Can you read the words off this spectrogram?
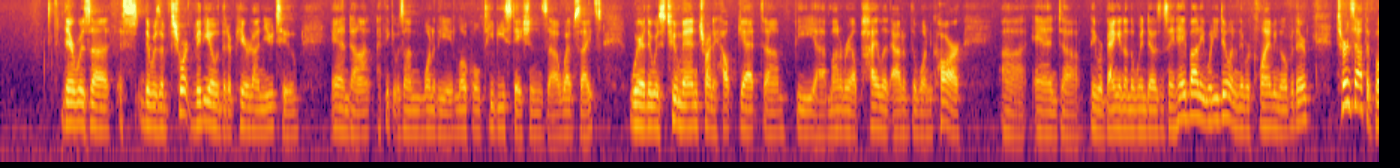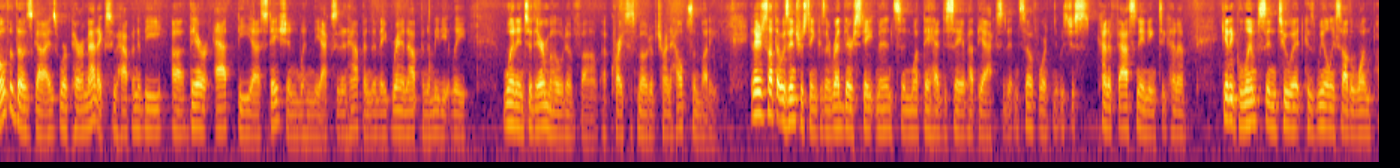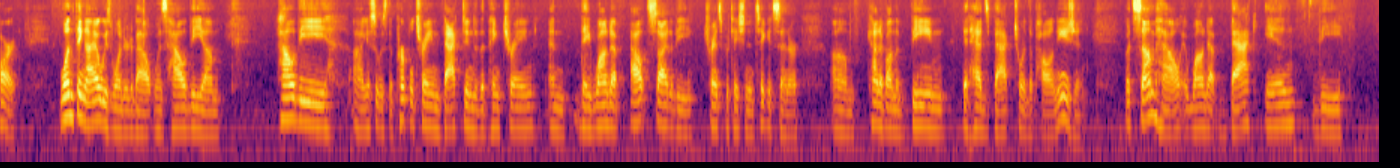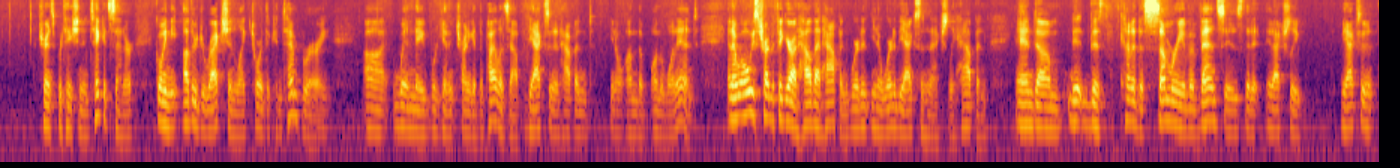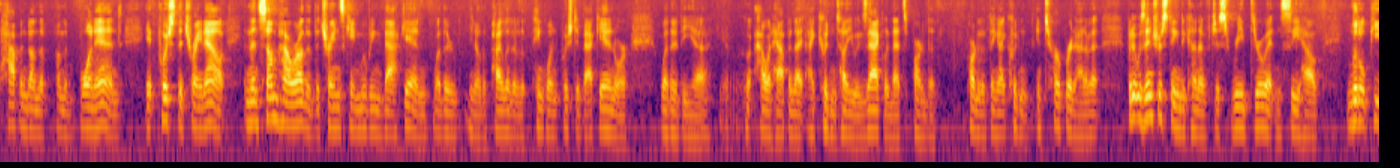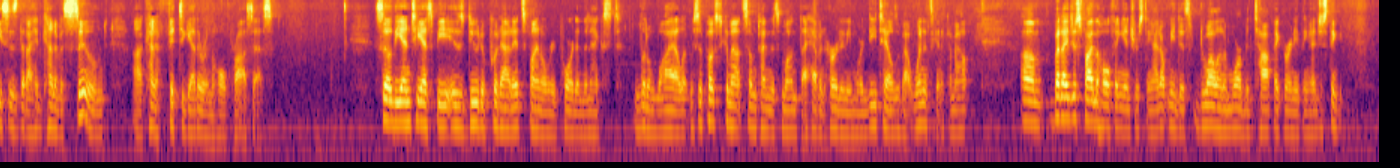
there was a, a there was a short video that appeared on YouTube, and uh, I think it was on one of the local TV stations' uh, websites, where there was two men trying to help get um, the uh, monorail pilot out of the one car, uh, and uh, they were banging on the windows and saying, "Hey, buddy, what are you doing?" And they were climbing over there. Turns out that both of those guys were paramedics who happened to be uh, there at the uh, station when the accident happened, and they ran up and immediately went into their mode of uh, a crisis mode of trying to help somebody. And I just thought that was interesting because I read their statements and what they had to say about the accident and so forth, and it was just kind of fascinating to kind of get a glimpse into it because we only saw the one part. One thing I always wondered about was how the um, how the I guess it was the purple train backed into the pink train, and they wound up outside of the transportation and ticket center, um, kind of on the beam that heads back toward the Polynesian. But somehow it wound up back in the transportation and ticket center, going the other direction, like toward the Contemporary, uh, when they were getting trying to get the pilots out. But the accident happened, you know, on the on the one end. And I always tried to figure out how that happened. Where did you know where did the accident actually happen? And um, the, kind of the summary of events is that it, it actually the accident happened on the on the one end. It pushed the train out, and then somehow or other the trains came moving back in. Whether you know the pilot of the pink one pushed it back in, or whether the uh, you know, how it happened, I, I couldn't tell you exactly. That's part of the part of the thing I couldn't interpret out of it. But it was interesting to kind of just read through it and see how little pieces that I had kind of assumed uh, kind of fit together in the whole process. So the NTSB is due to put out its final report in the next little while. It was supposed to come out sometime this month. I haven't heard any more details about when it's going to come out. Um, but I just find the whole thing interesting. I don't mean to dwell on a morbid topic or anything. I just think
